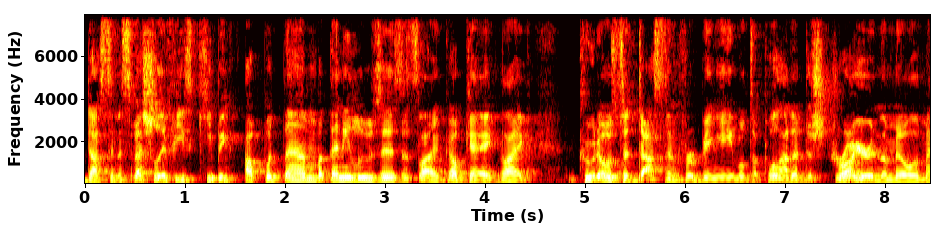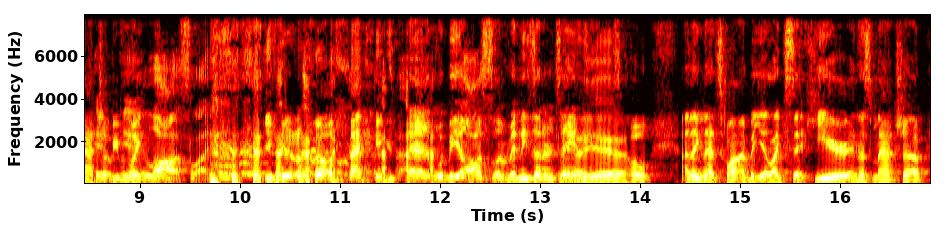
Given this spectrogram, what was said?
Dustin, especially if he's keeping up with them, but then he loses. It's like, okay, like kudos to Dustin for being able to pull out a destroyer in the middle of the matchup, even though he lost. Like, you know, like, that would be awesome, and he's entertaining. Yeah, yeah. So I think that's fine. But yeah, like I said, here in this matchup,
